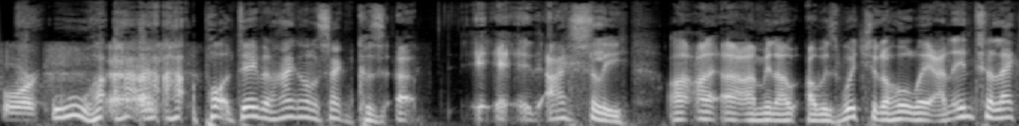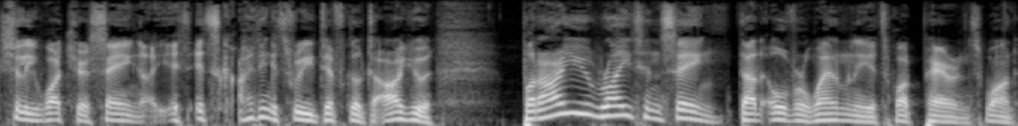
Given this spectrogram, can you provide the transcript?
for. Ooh, uh, ha, ha, Paul, David, hang on a second, because uh, it, it, actually, I, I, I mean, I, I, was with you the whole way, and intellectually, what you're saying, it, it's, I think it's really difficult to argue it. But are you right in saying that overwhelmingly it's what parents want?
